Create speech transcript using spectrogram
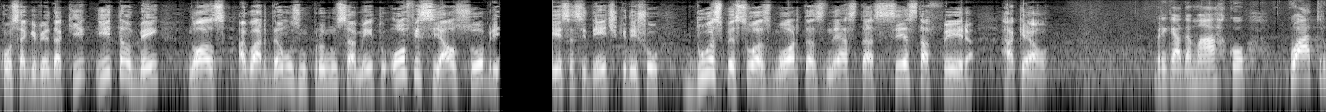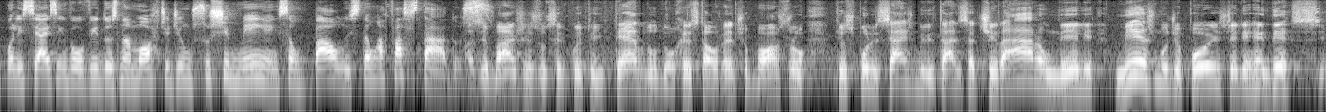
consegue ver daqui e também nós aguardamos um pronunciamento oficial sobre esse acidente que deixou duas pessoas mortas nesta sexta-feira. Raquel. Obrigada, Marco. Quatro policiais envolvidos na morte de um sushi man em São Paulo estão afastados. As imagens do circuito interno do restaurante mostram que os policiais militares atiraram nele mesmo depois de ele render-se.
